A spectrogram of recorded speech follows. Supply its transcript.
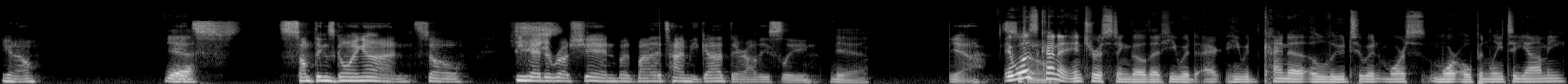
you know Yeah. it's something's going on so he had to rush in but by the time he got there obviously Yeah. Yeah It was kind of interesting though that he would act, he would kind of allude to it more more openly to Yami.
